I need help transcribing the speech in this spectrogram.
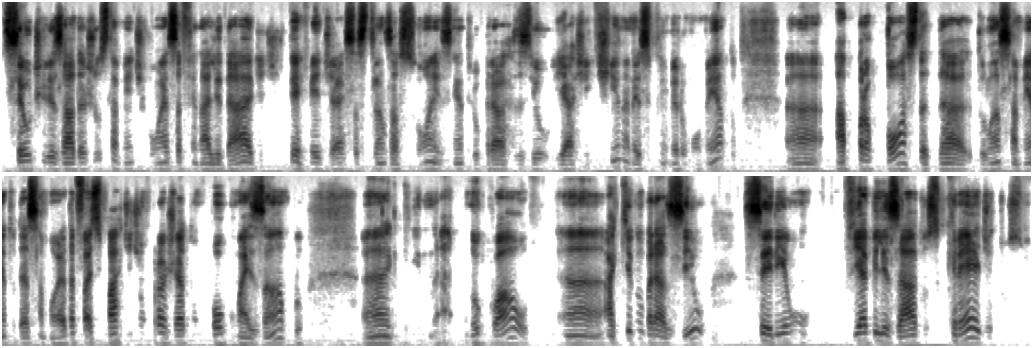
ser utilizada justamente com essa finalidade de intermediar essas transações entre o Brasil e a Argentina nesse primeiro momento, uh, a proposta da, do lançamento dessa moeda faz parte de um projeto um pouco mais amplo, uh, no qual, uh, aqui no Brasil, seriam viabilizados créditos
